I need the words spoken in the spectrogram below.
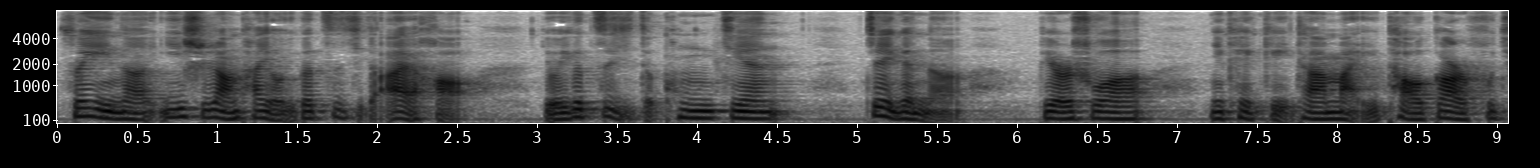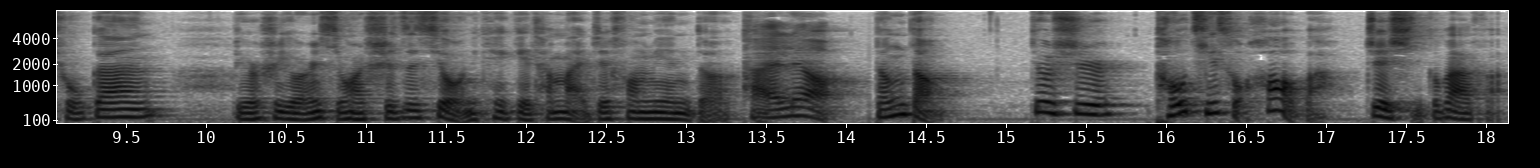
所以呢，一是让他有一个自己的爱好，有一个自己的空间。这个呢，比如说。你可以给他买一套高尔夫球杆，比如说有人喜欢十字绣，你可以给他买这方面的材料等等，就是投其所好吧，这是一个办法。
